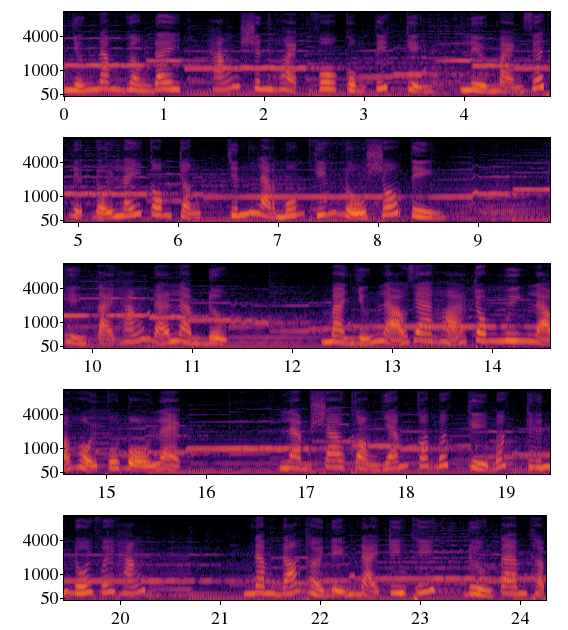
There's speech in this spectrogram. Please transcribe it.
Những năm gần đây, hắn sinh hoạt vô cùng tiết kiệm, liều mạng giết địch đổi lấy công trận, chính là muốn kiếm đủ số tiền. Hiện tại hắn đã làm được. Mà những lão gia hỏa trong nguyên lão hội của bộ lạc Làm sao còn dám có bất kỳ bất kính đối với hắn? Năm đó thời điểm đại triêu thiết Đường Tam Thập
